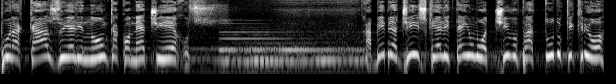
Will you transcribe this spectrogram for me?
por acaso e Ele nunca comete erros. A Bíblia diz que Ele tem um motivo para tudo que criou.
